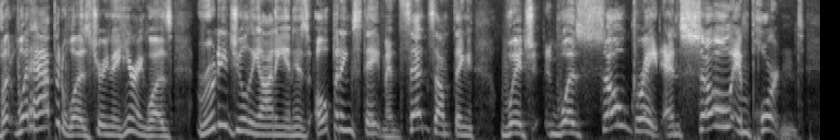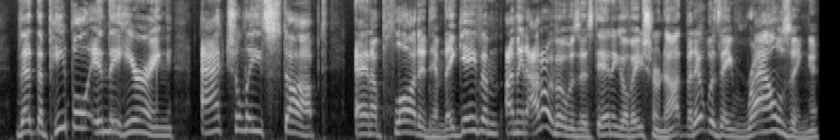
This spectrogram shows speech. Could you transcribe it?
but what happened was during the hearing was Rudy Giuliani in his opening statement said something which was so great and so important that the people in the hearing actually stopped and applauded him. They gave him, I mean, I don't know if it was a standing ovation or not, but it was a rousing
